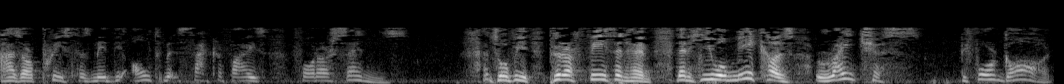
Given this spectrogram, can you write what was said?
as our priest, has made the ultimate sacrifice for our sins. And so if we put our faith in Him, then He will make us righteous before God.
